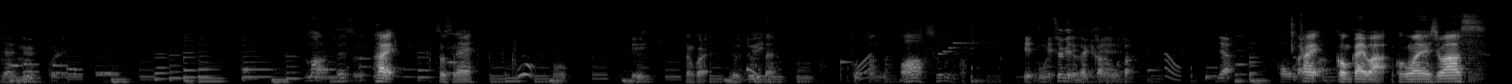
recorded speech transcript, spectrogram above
なぬこれ。まあとりあえず。はい。そうですね。え？なんこれ？どどい取った取ったんだ。ああそういうことか。へ持ち上げただけかな思ったじゃあ今回は、い今回はここまでにします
